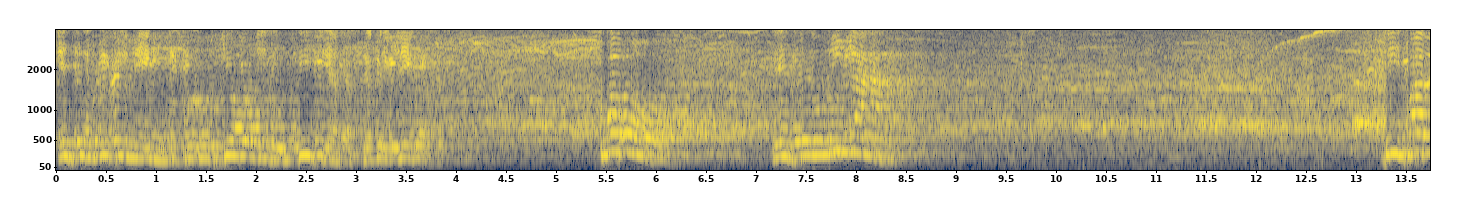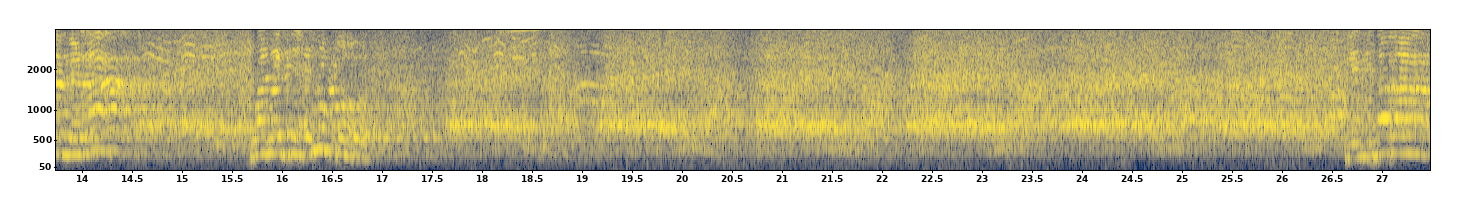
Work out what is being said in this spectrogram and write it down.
este régimen de corrupción, de injusticias, de privilegios. ¿Cómo es que dominan si saben, ¿verdad? Pensaba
